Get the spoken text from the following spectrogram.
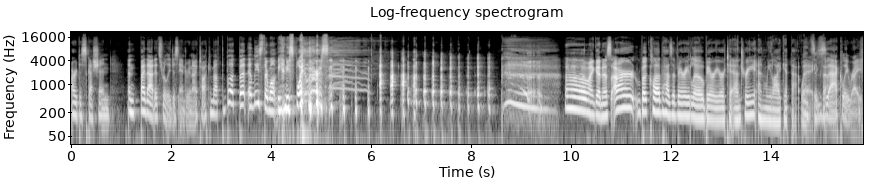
our discussion. And by that, it's really just Andrea and I talking about the book, but at least there won't be any spoilers. Oh my goodness. Our book club has a very low barrier to entry, and we like it that way. That's So- exactly right.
